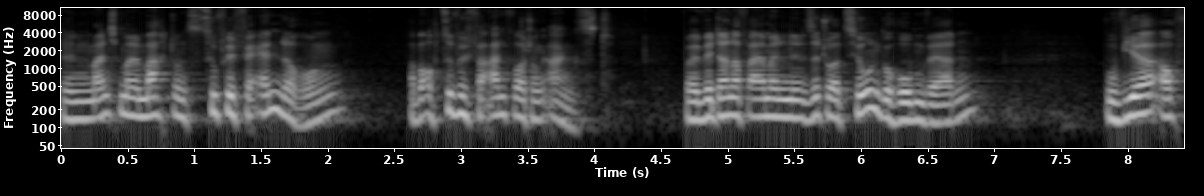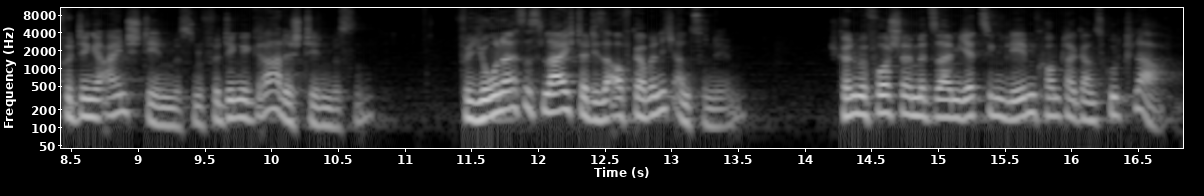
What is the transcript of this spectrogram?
Denn manchmal macht uns zu viel Veränderung, aber auch zu viel Verantwortung Angst, weil wir dann auf einmal in eine Situation gehoben werden, wo wir auch für Dinge einstehen müssen, für Dinge gerade stehen müssen. Für Jona ist es leichter, diese Aufgabe nicht anzunehmen. Ich könnte mir vorstellen, mit seinem jetzigen Leben kommt er ganz gut klar.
